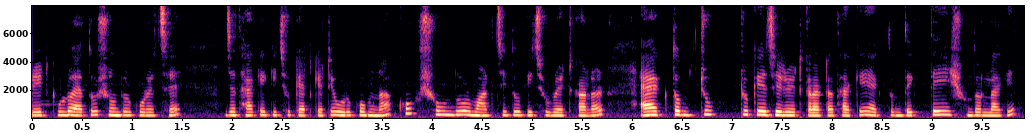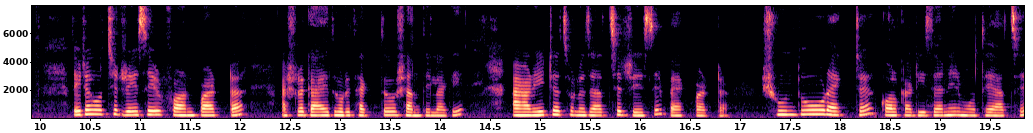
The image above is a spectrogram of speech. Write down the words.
রেডগুলো এত সুন্দর করেছে। যে থাকে কিছু ক্যাটক্যাটে, ওরকম না। খুব সুন্দর মার্জিত কিছু রেড কালার। একদম টুকটুকে যে রেড কালারটা থাকে, একদম দেখতেই সুন্দর লাগে। তো এটা হচ্ছে ড্রেসের ফ্রন্ট পার্টটা আসলে গায়ে ধরে থাকতেও শান্তি লাগে। আর এটা চলে যাচ্ছে ড্রেসের ব্যাক পার্টটা সুন্দর একটা কলকা ডিজাইনের মধ্যে আছে।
